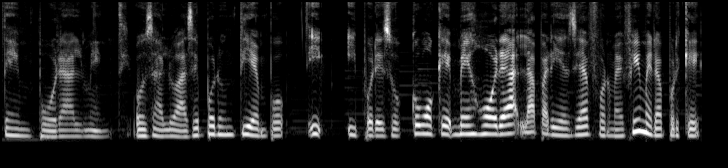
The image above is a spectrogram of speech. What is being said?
temporalmente, o sea, lo hace por un tiempo y, por eso como que mejora la apariencia de forma efímera, porque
